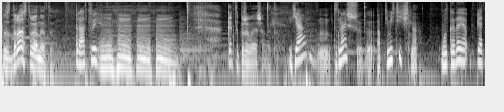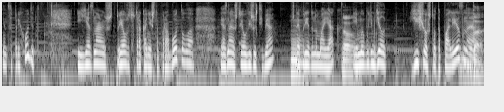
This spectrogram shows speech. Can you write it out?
Здравствуй, Анетта. Здравствуй. Как ты поживаешь, Анетта? Я, ты знаешь, э, оптимистично. Вот когда я пятница приходит, и я знаю, что я уже с утра, конечно, поработала, я знаю, что я увижу тебя, что я приеду на маяк, А. и мы будем делать еще что-то полезное. Да.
